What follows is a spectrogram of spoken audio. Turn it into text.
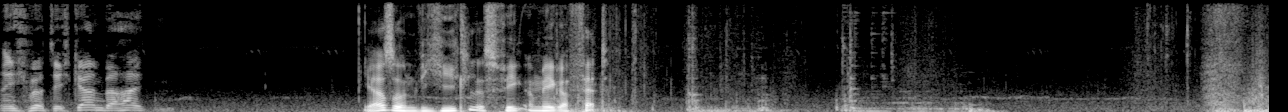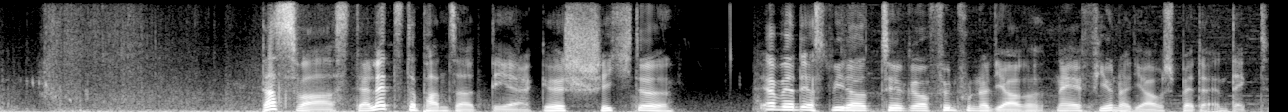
Ich würde dich gern behalten. Ja, so ein Vehikel ist mega fett. Das war's, der letzte Panzer der Geschichte. Er wird erst wieder circa 500 Jahre, nee, 400 Jahre später entdeckt.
